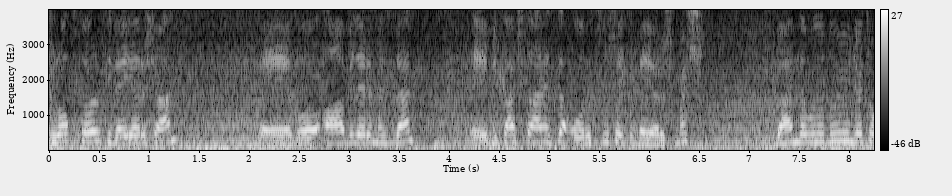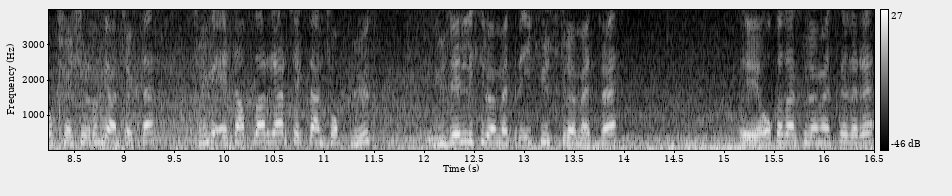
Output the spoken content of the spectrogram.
Tour of Turkey'de yarışan e, bu abilerimizden e, birkaç tanesi oruçlu şekilde yarışmış. Ben de bunu duyunca çok şaşırdım gerçekten. Çünkü etaplar gerçekten çok büyük. 150 kilometre, 200 kilometre. E, o kadar kilometreleri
